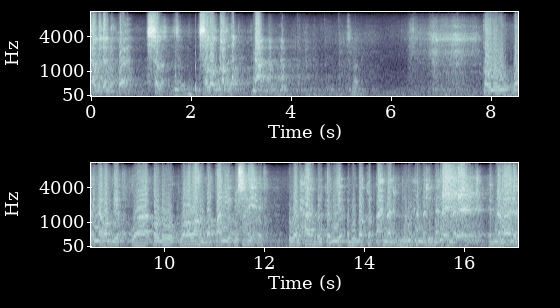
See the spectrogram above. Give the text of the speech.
لا بد من وقوع السبب. السبب قبله. نعم. قوله وإن ربي وقوله ورواه البرقاني في صحيحه. هو الحافظ الكبير أبو بكر أحمد بن محمد بن أحمد بن غالب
